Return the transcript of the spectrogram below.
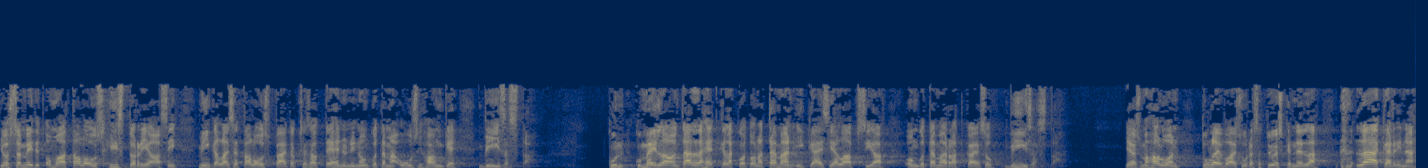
Jos sä mietit omaa taloushistoriaasi, minkälaisia talouspäätöksiä sä oot tehnyt, niin onko tämä uusi hanke viisasta? Kun, kun meillä on tällä hetkellä kotona tämän ikäisiä lapsia, onko tämä ratkaisu viisasta? Ja jos mä haluan tulevaisuudessa työskennellä lääkärinä,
